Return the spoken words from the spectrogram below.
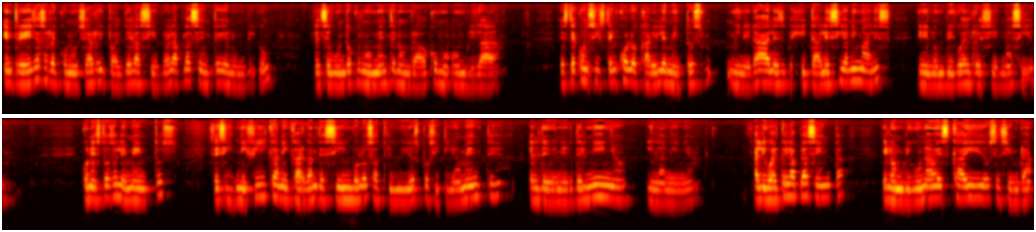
Entre ellas se reconoce al ritual de la siembra de la placenta y del ombligo, el segundo comúnmente nombrado como ombligada. Este consiste en colocar elementos minerales, vegetales y animales en el ombligo del recién nacido. Con estos elementos se significan y cargan de símbolos atribuidos positivamente el devenir del niño y la niña. Al igual que la placenta, el ombligo una vez caído se siembra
